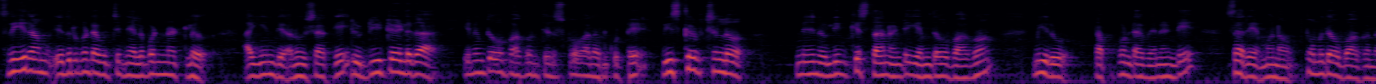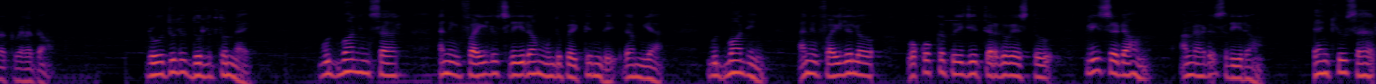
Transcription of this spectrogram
శ్రీరామ్ ఎదురుగుండా వచ్చి నిలబడినట్లు అయ్యింది అనూషకి. డీటెయిల్డ్గా ఎనిమిదవ భాగం తెలుసుకోవాలనుకుంటే డిస్క్రిప్షన్లో నేను లింక్ ఇస్తానండి ఎనిమిదవ భాగం. మీరు తప్పకుండా వినండి. సరే మనం తొమ్మిదవ భాగంలోకి వెళదాం. రోజులు దొరుకుతున్నాయి గుడ్ మార్నింగ్ సార్ అని ఫైలు శ్రీరామ్ ముందు పెట్టింది రమ్య. గుడ్ మార్నింగ్ అని ఫైలులో ఒక్కొక్క పేజీ తిరగవేస్తూ ప్లీజ్ డౌన్ అన్నాడు శ్రీరామ్. థ్యాంక్ యూ సార్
